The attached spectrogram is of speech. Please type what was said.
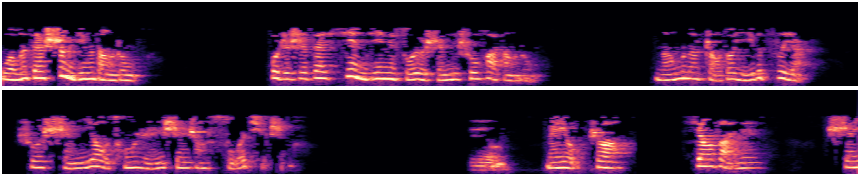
我们在圣经当中。或者是在现今的所有神的说话当中，能不能找到一个字眼，说神要从人身上索取什么？没有，没有是吧？相反呢，神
